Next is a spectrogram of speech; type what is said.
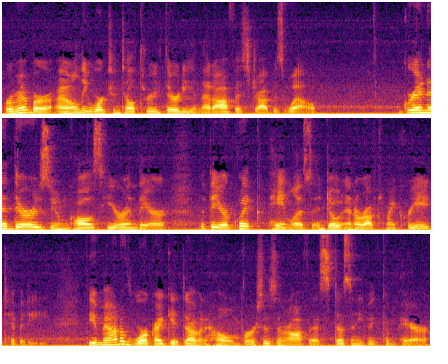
Remember, I only worked until 3:30 in that office job as well. Granted, there are Zoom calls here and there, but they are quick, painless, and don't interrupt my creativity. The amount of work I get done at home versus an office doesn't even compare.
